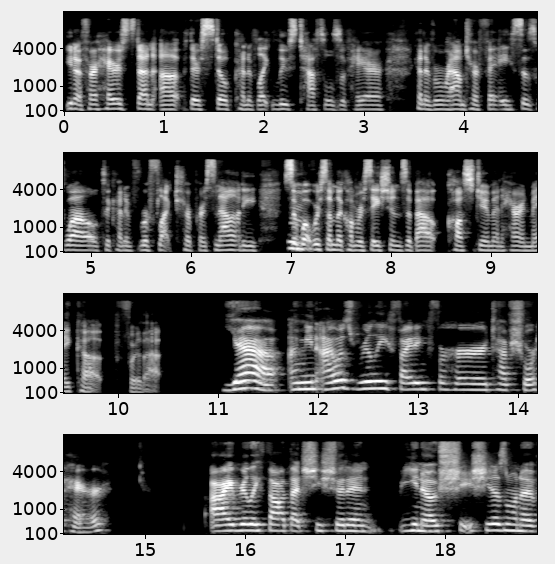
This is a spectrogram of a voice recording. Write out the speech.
you know if her hair's done up, there's still kind of like loose tassels of hair kind of around her face as well to kind of reflect her personality. So, mm. what were some of the conversations about costume and hair and makeup for that? Yeah, I mean, I was really fighting for her to have short hair. I really thought that she shouldn't, you know, she she doesn't want to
